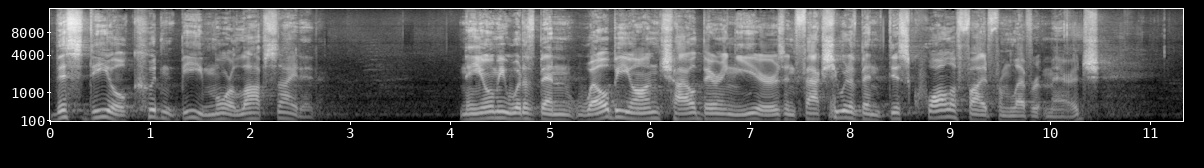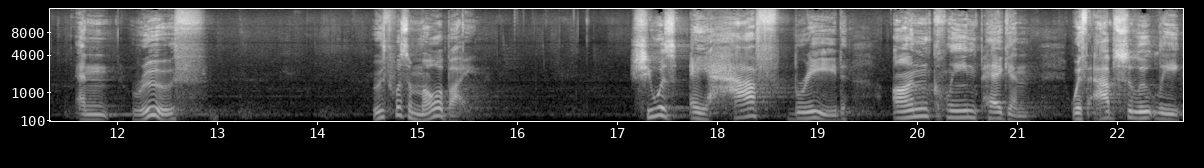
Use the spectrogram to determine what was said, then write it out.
this deal couldn't be more lopsided. Naomi would have been well beyond childbearing years. In fact, she would have been disqualified from levirate marriage. And Ruth, Ruth was a Moabite. She was a half breed, unclean pagan with absolutely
